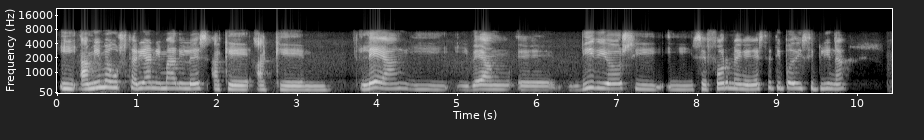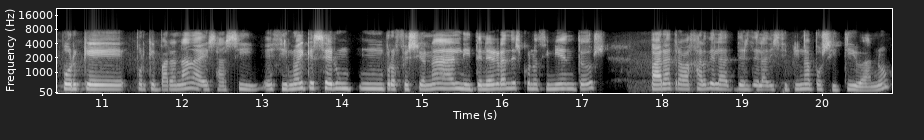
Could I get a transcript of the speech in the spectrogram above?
Y a mí me gustaría animarles a que, a que mm, lean y, vean eh, vídeos y, se formen en este tipo de disciplina porque, porque para nada es así. Es decir, no hay que ser un, profesional ni tener grandes conocimientos para trabajar desde la disciplina positiva, ¿no?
